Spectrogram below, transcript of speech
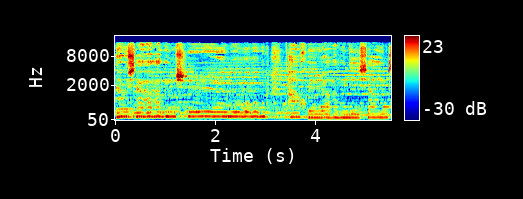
留下迟暮，它会让你想起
